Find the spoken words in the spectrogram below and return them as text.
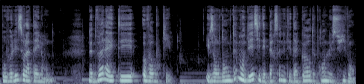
pour voler sur la Thaïlande. Notre vol a été overbooké. Ils ont donc demandé si des personnes étaient d'accord de prendre le suivant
